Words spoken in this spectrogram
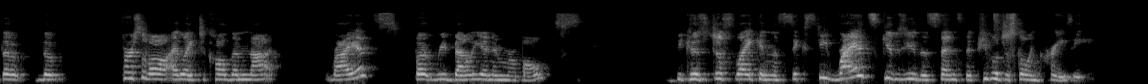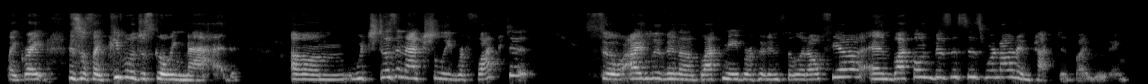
the, the first of all, I like to call them not riots, but rebellion and revolts because just like in the 60s riots gives you the sense that people are just going crazy. Like right? It's just like people are just going mad um, which doesn't actually reflect it. So I live in a black neighborhood in Philadelphia and black owned businesses were not impacted by looting.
